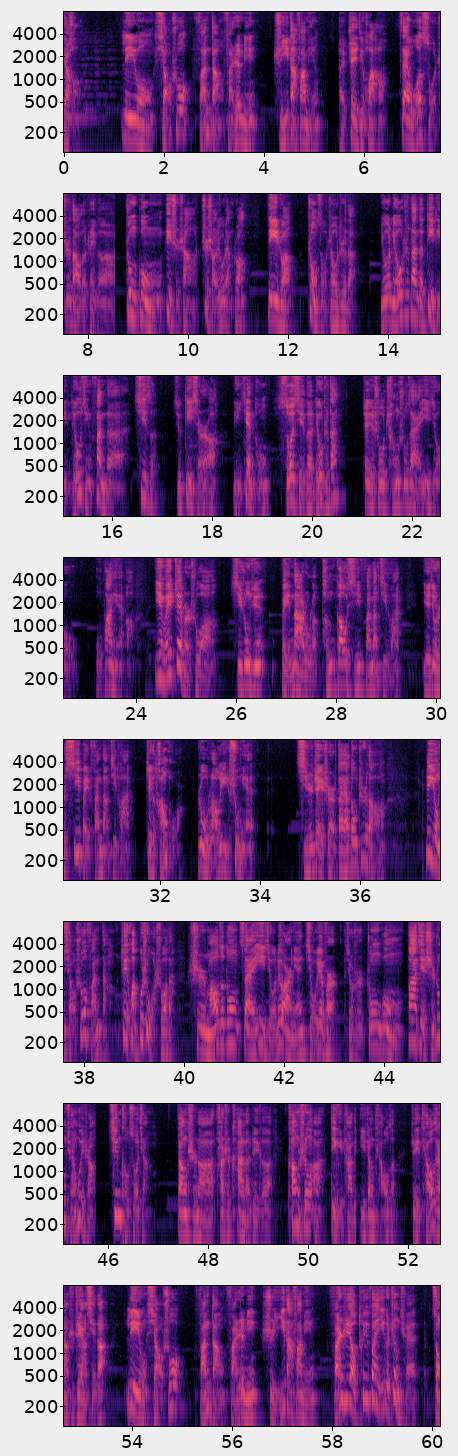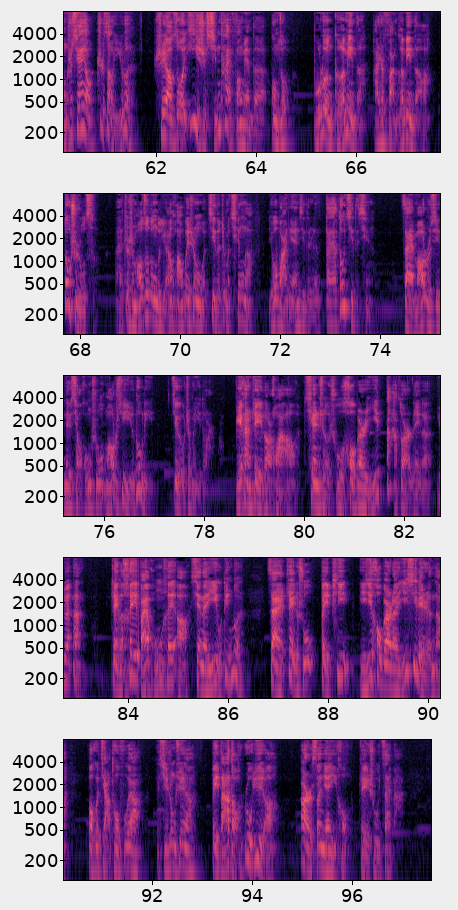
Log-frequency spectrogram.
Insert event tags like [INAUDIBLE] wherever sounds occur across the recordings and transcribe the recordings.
大家好，利用小说反党反人民是一大发明。哎，这句话啊，在我所知道的这个中共历史上啊，至少有两桩。第一桩，众所周知的，由刘志丹的弟弟刘锦范的妻子，就弟媳儿啊李建彤所写的《刘志丹》这个书，成书在一九五八年啊。因为这本书啊，习仲勋被纳入了彭高席反党集团。也就是西北反党集团这个团伙入牢狱数年，其实这事儿大家都知道啊。利用小说反党，这话不是我说的，是毛泽东在一九六二年九月份，就是中共八届十中全会上亲口所讲。当时呢，他是看了这个康生啊递给他的一张条子，这条子上是这样写的：利用小说反党反人民是一大发明。凡是要推翻一个政权，总是先要制造舆论，是要做意识形态方面的工作，不论革命的还是反革命的啊，都是如此。哎，这是毛泽东的原话。为什么我记得这么清呢？有把年纪的人大家都记得清，在毛主席那个小红书《毛主席语录》里就有这么一段。别看这一段话啊，牵扯出后边一大段这个冤案，这个黑白红黑啊，现在已有定论。在这个书被批，以及后边的一系列人呢，包括贾拓夫呀、习仲勋啊，被打倒入狱啊。二十三年以后，这书再版，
